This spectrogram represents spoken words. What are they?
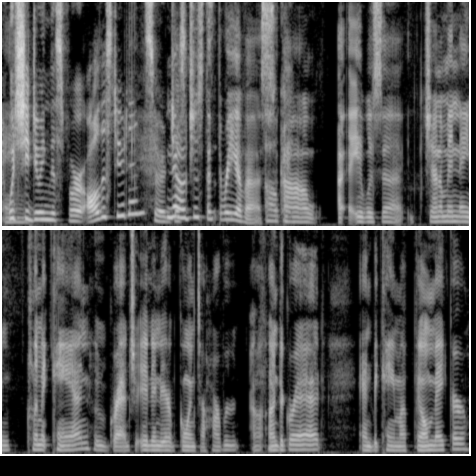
And was she doing this for all the students, or no, just, just the three of us? Oh, okay. Uh, it was a gentleman named Clement Can who graduated, ended up going to Harvard uh, undergrad, and became a filmmaker,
